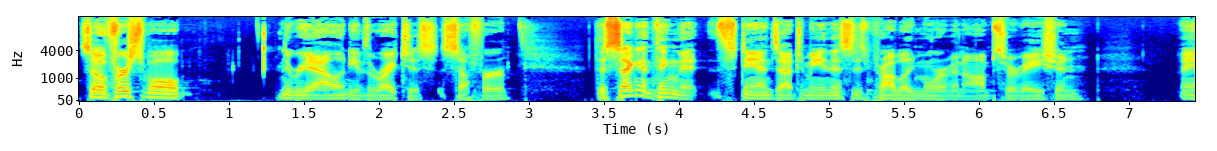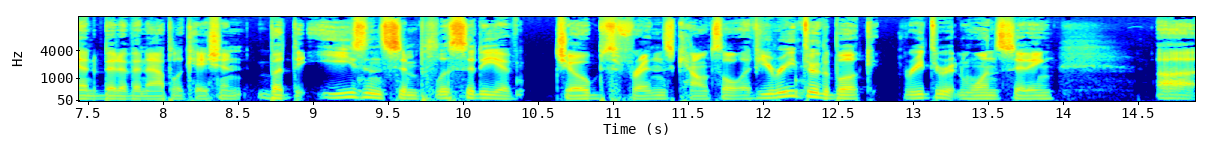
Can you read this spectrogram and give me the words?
so first of all, the reality of the righteous suffer. The second thing that stands out to me, and this is probably more of an observation and a bit of an application, but the ease and simplicity of Job's friends' counsel. If you read through the book, read through it in one sitting, uh,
